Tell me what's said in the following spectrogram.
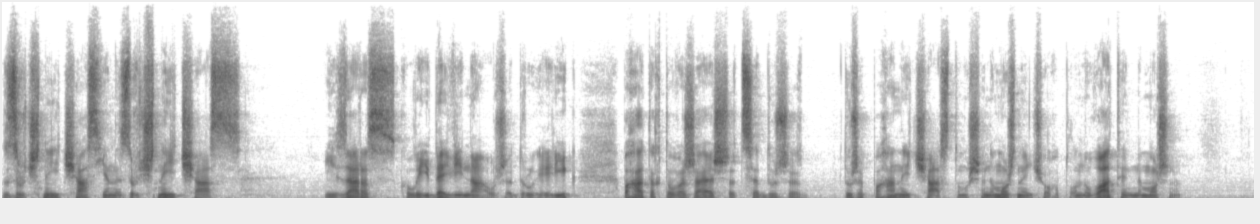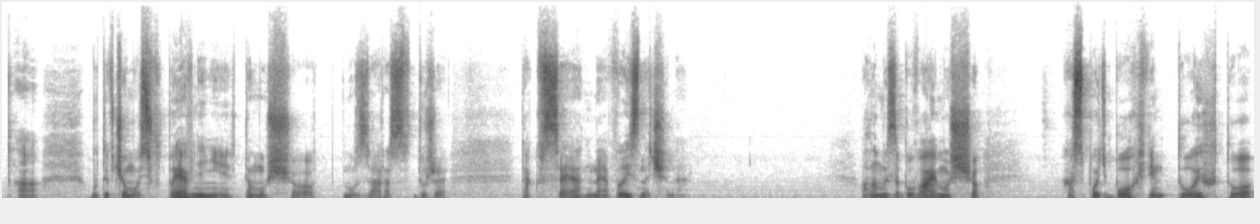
зручний час, є незручний час. І зараз, коли йде війна уже другий рік, багато хто вважає, що це дуже, дуже поганий час, тому що не можна нічого планувати, не можна а, бути в чомусь впевнені, тому що ну, зараз дуже так все не визначене. Але ми забуваємо, що Господь Бог, Він той, хто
